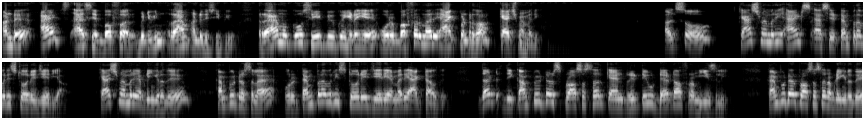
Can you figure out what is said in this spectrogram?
and acts as a buffer between RAM and the CPU ரேமுக்கும் சிபியூக்கும் இடையே ஒரு பஃபர் மாதிரி ஆக்ட் பண்ணுறதான் cache memory also cache memory acts as a temporary storage area cache memory அப்படிங்கிறது கம்ப்யூட்டர்ஸில் ஒரு டெம்பரவரி ஸ்டோரேஜ் ஏரியா மாதிரி ஆக்ட் ஆகுது. That the computer's processor can retrieve data from easily computer processor அப்படிங்கிறது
